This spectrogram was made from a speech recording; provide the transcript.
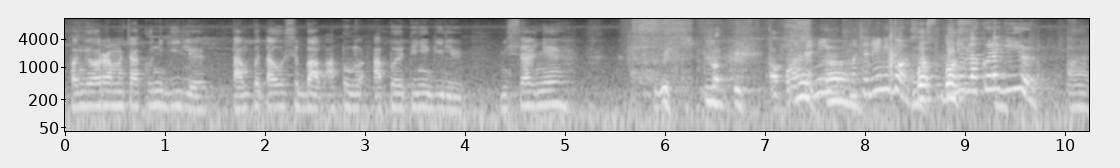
panggil orang macam aku ni gila tanpa tahu sebab apa apa artinya gila. Misalnya Apa Macam ni, macam ni ni bos. Bos, bos. Dia berlaku lagi ke? ah,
